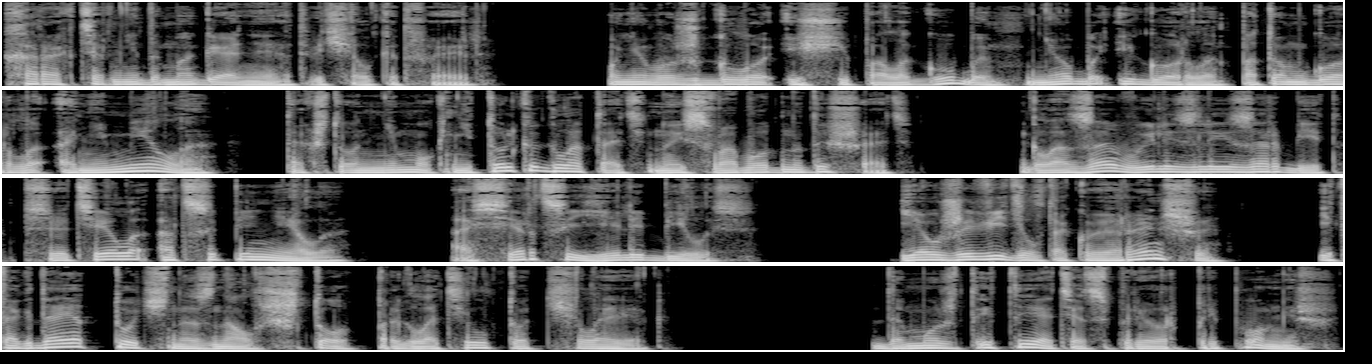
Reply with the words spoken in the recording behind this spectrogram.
«Характер недомогания», — отвечал Катфаэль. У него жгло и щипало губы, небо и горло. Потом горло онемело, так что он не мог не только глотать, но и свободно дышать. Глаза вылезли из орбит, все тело оцепенело, а сердце еле билось. Я уже видел такое раньше, и тогда я точно знал, что проглотил тот человек. Да может и ты, отец Приор, припомнишь.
